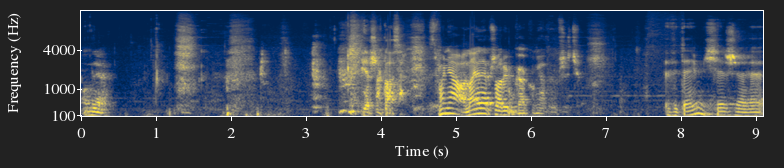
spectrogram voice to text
O nie. Pierwsza klasa. Wspaniała, najlepsza rybka, jaką jadłem w życiu. Wydaje mi się, że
